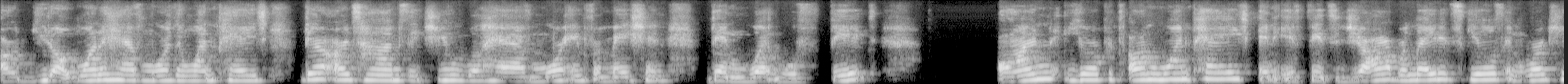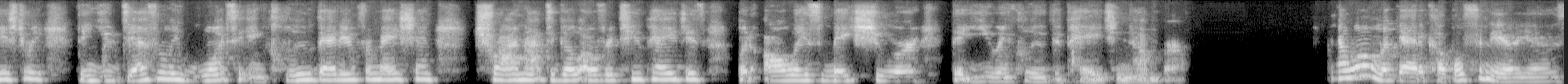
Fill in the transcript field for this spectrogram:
or you don't want to have more than one page, there are times that you will have more information than what will fit on your on one page and if it's job related skills and work history then you definitely want to include that information. Try not to go over two pages but always make sure that you include the page number. Now we'll look at a couple scenarios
